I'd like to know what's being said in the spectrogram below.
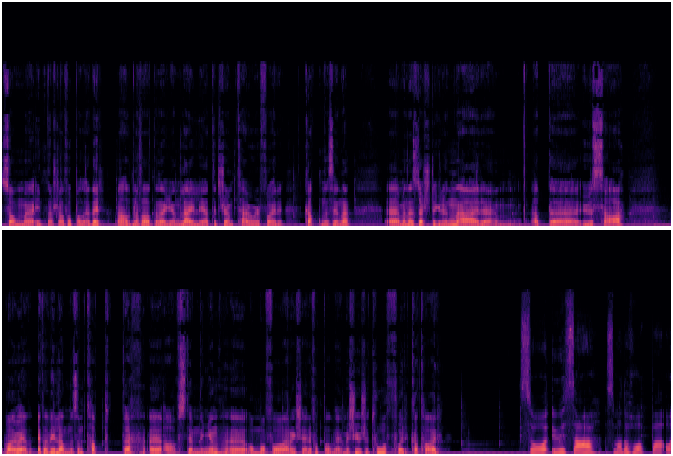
som internasjonal fotballeder. Jeg hadde bl.a. en egen leilighet i Trump Tower for kattene sine. men den største grunnen er at USA var jo et av de landene som tapte avstemningen om å få arrangere fotball-VM i 2022 for Qatar. Så USA, som hadde håpa å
